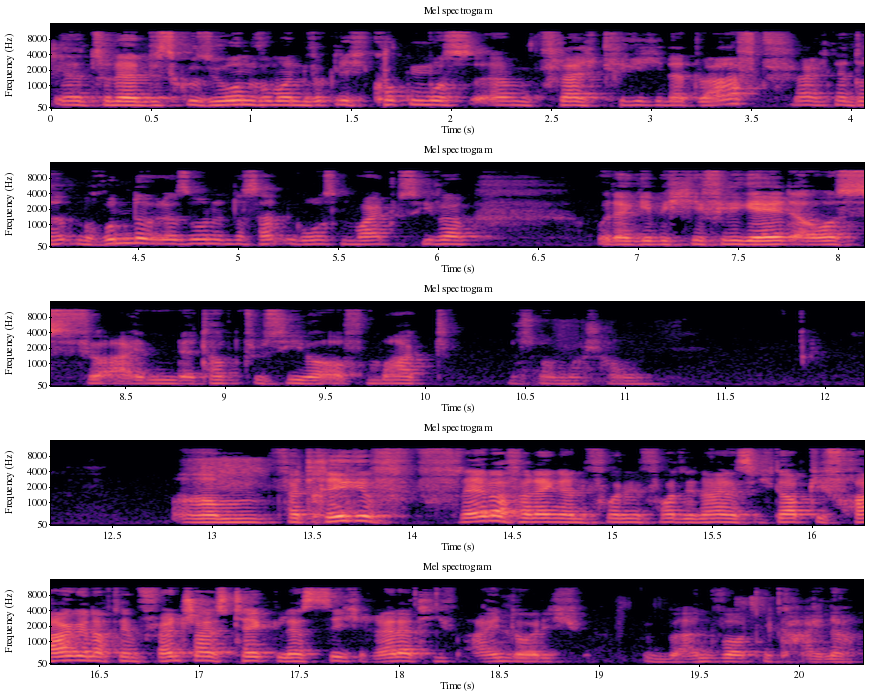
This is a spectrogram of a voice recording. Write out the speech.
äh, zu einer Diskussion, wo man wirklich gucken muss, ähm, vielleicht kriege ich in der Draft, vielleicht in der dritten Runde oder so einen interessanten großen Wide Receiver oder gebe ich hier viel Geld aus für einen der Top-Receiver auf dem Markt. Muss man mal schauen. Ähm, Verträge selber verlängern vor den 49ers. Ich glaube, die Frage nach dem Franchise-Tag lässt sich relativ eindeutig beantworten. Keiner.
